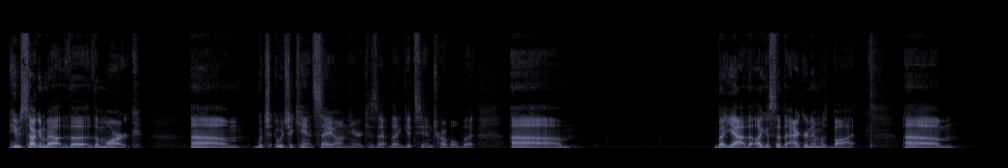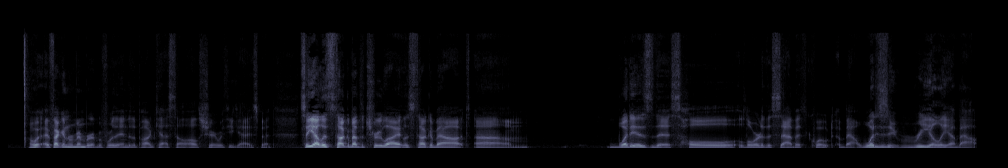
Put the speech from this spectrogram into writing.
he was talking about the the mark, um, which which I can't say on here because that that gets you in trouble, but. Um, but yeah, the, like I said, the acronym was BOT. Um, if I can remember it before the end of the podcast, I'll, I'll, share with you guys. But so yeah, let's talk about the true light. Let's talk about um, what is this whole Lord of the Sabbath quote about? What is it really about?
